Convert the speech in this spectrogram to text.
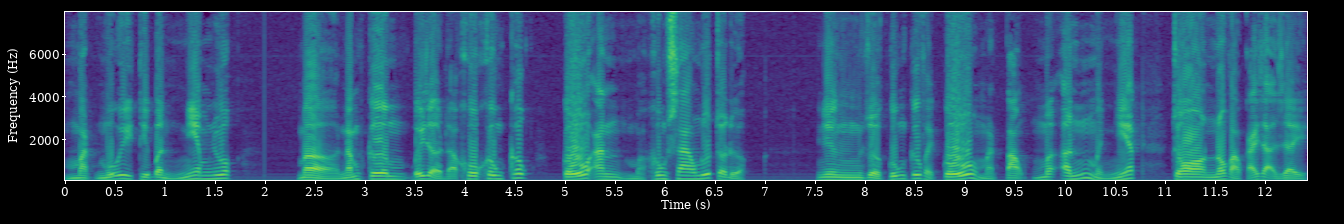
mặt mũi thì bẩn nhem nhuốc. Mở nắm cơm bây giờ đã khô không cốc, cố ăn mà không sao nuốt cho được. Nhưng rồi cũng cứ phải cố mà tọng, mà ấn, mà nhét cho nó vào cái dạ dày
